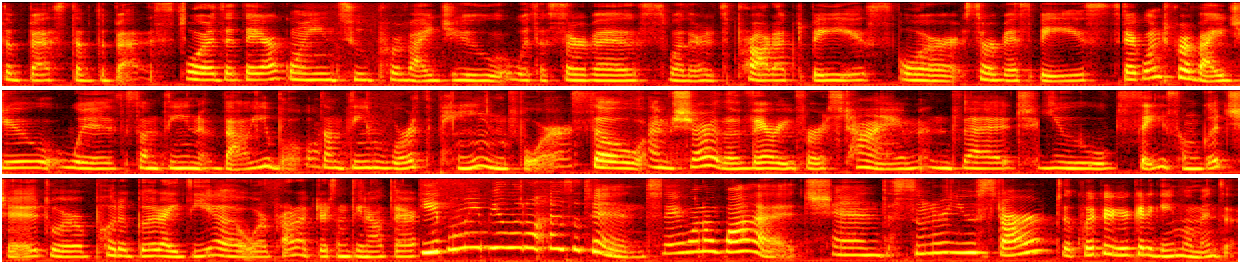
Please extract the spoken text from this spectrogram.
the best of the best or that they are going to provide you with a service, whether it's product based or service based. They're going to provide you with something valuable, something worth paying for. So I'm sure the very first first time that you say some good shit or put a good idea or product or something out there, people may be a little hesitant. They want to watch. And the sooner you start, the quicker you're going to gain momentum.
